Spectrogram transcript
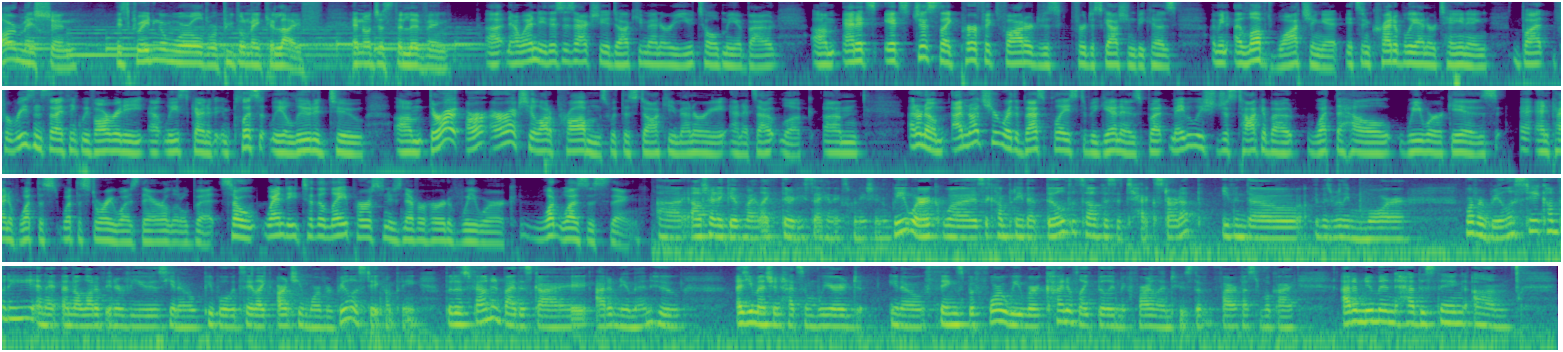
Our mission is creating a world where people make a life and not just a living. Uh, now, Wendy, this is actually a documentary you told me about, um, and it's it's just like perfect fodder dis- for discussion because I mean I loved watching it. It's incredibly entertaining, but for reasons that I think we've already at least kind of implicitly alluded to, um, there are, are, are actually a lot of problems with this documentary and its outlook. Um, I don't know. I'm not sure where the best place to begin is, but maybe we should just talk about what the hell WeWork is and kind of what the what the story was there a little bit. So, Wendy, to the layperson who's never heard of WeWork, what was this thing? Uh, I'll try to give my like 30 second explanation. WeWork was a company that billed itself as a tech startup, even though it was really more more of a real estate company and, and a lot of interviews you know people would say like aren't you more of a real estate company but it was founded by this guy adam neumann who as you mentioned, had some weird, you know, things before we were kind of like Billy McFarland, who's the Fyre Festival guy. Adam Neumann had this thing um,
